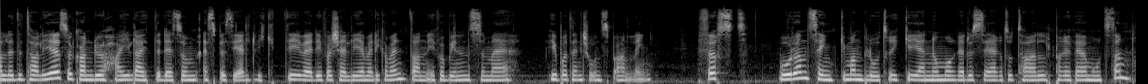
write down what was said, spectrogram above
alle detaljer, så kan du highlighte det som er spesielt viktig ved de forskjellige medikamentene i forbindelse med hypotensjonsbehandling. Først, hvordan senker man blodtrykket gjennom å redusere total perifer motstand?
